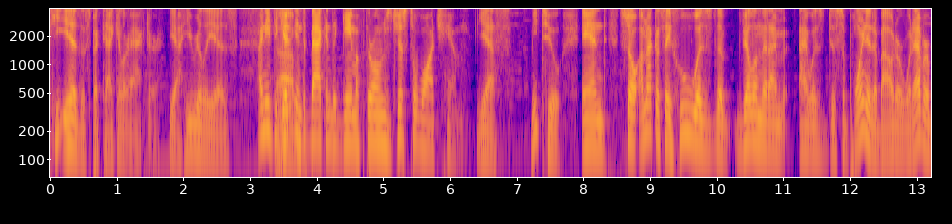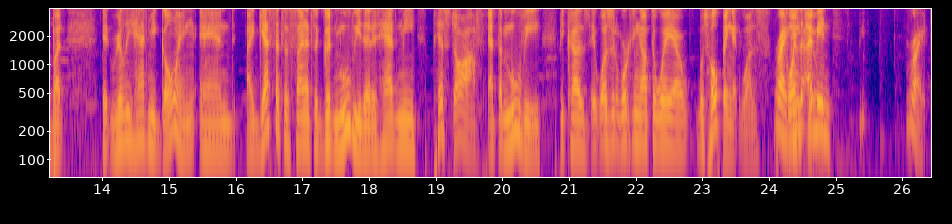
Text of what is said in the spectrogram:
He is a spectacular actor. Yeah, he really is. I need to get Um, into back into Game of Thrones just to watch him. Yes, me too. And so I'm not going to say who was the villain that I'm I was disappointed about or whatever, but it really had me going and I guess that's a sign it's a good movie that it had me pissed off at the movie because it wasn't working out the way I was hoping it was. Right. going Because I mean, right,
